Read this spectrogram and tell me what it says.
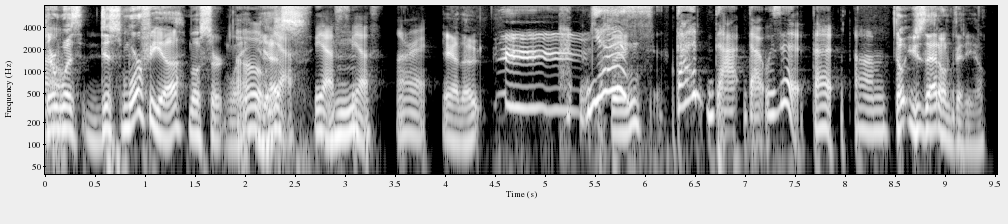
There oh. was dysmorphia, most certainly. Oh, yes. yes. Yes. Mm-hmm. Yes. All right. Yeah. The, Yes. That, that, that was it. That, um, don't use that on video.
